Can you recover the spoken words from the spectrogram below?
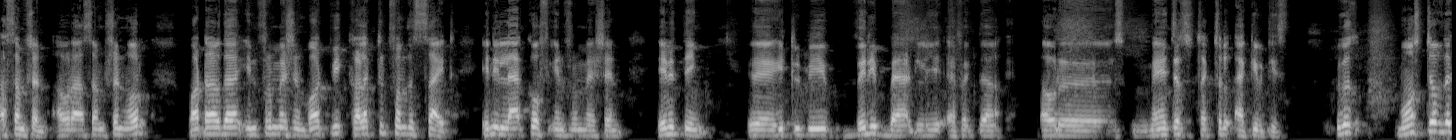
assumption our assumption or what are the information? What we collected from the site? Any lack of information anything uh, it will be very badly affect the our uh, major structural activities. Because most of the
